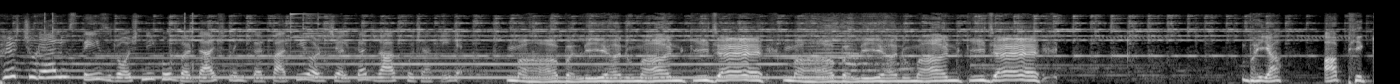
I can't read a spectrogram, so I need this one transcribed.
फिर चुड़ैल उस तेज रोशनी को बर्दाश्त नहीं कर पाती और जलकर राख हो जाती है। महाबली हनुमान की जय महाबली हनुमान की जय। भैया आप ठीक तो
